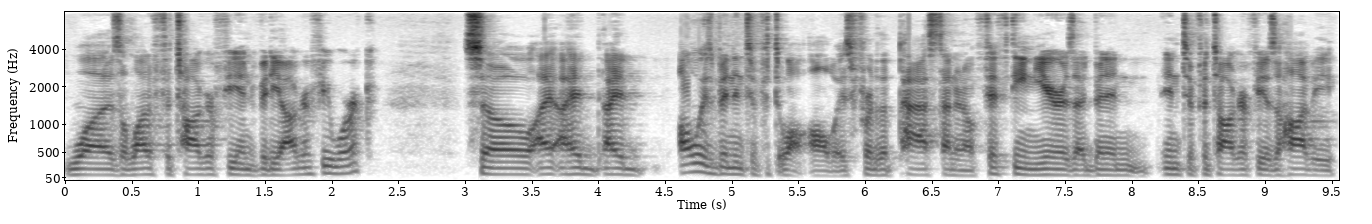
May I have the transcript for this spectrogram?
was a lot of photography and videography work. So I, I had, I always been into well, always for the past I don't know 15 years I'd been in, into photography as a hobby.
